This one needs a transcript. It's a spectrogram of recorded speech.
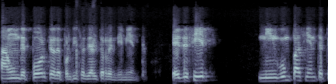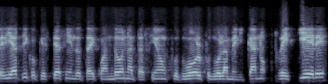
a un deporte o deportistas de alto rendimiento. Es decir, ningún paciente pediátrico que esté haciendo taekwondo, natación, fútbol, fútbol americano requiere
